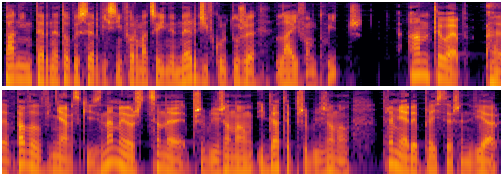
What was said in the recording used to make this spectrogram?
Pan internetowy serwis informacyjny Nerdzi w kulturze live on Twitch? Antyweb. Paweł Winiarski. Znamy już cenę przybliżoną i datę przybliżoną premiery PlayStation VR.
